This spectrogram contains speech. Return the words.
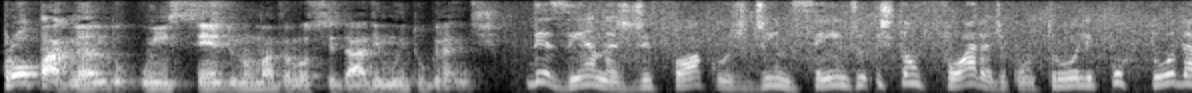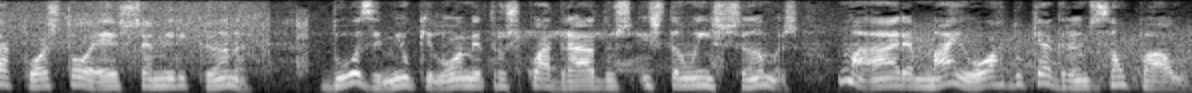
propagando o incêndio numa velocidade muito grande. Dezenas de focos de incêndio estão fora de controle por toda a costa oeste americana. 12 mil quilômetros quadrados estão em chamas, uma área maior do que a Grande São Paulo.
